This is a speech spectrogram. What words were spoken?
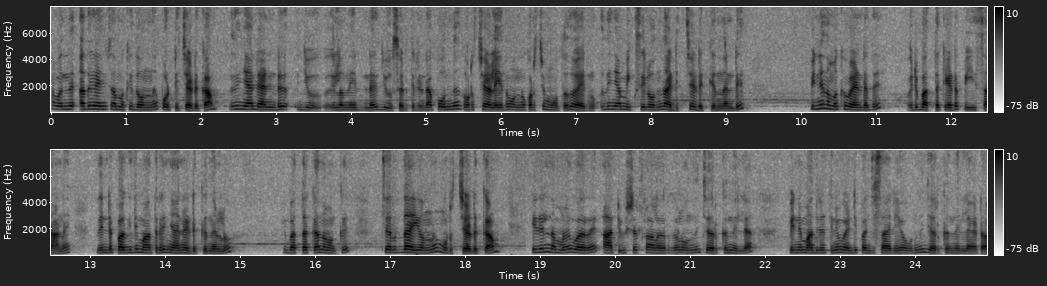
അപ്പോൾ ഒന്ന് അത് കഴിഞ്ഞിട്ട് നമുക്ക് ഇതൊന്ന് പൊട്ടിച്ചെടുക്കാം. ഇത് ഞാൻ രണ്ട് ജ്യൂ ഇളനീരിന്റെ ജ്യൂസ് എടുത്തിട്ടുണ്ട്. അപ്പോൾ ഒന്ന് കുറച്ച് ഇളയതും ഒന്ന് കുറച്ച് മൂത്തതുമായിരുന്നു ഇത് ഞാൻ മിക്സിയിൽ ഒന്ന് അടിച്ചെടുക്കുന്നുണ്ട്. പിന്നെ നമുക്ക് വേണ്ടത് ഒരു ബത്തക്കയുടെ പീസാണ്. ഇതിന്റെ പകുതി മാത്രമേ ഞാൻ എടുക്കുന്നുള്ളൂ. ഈ ബത്തക്ക നമുക്ക് ചെറുതായി ഒന്ന് മുറിച്ചെടുക്കാം. ഇതിൽ നമ്മൾ വേറെ ആർട്ടിഫിഷ്യൽ കളറുകൾ ഒന്നും ചേർക്കുന്നില്ല. പിന്നെ മധുരത്തിന് വേണ്ടി പഞ്ചസാരയോ ഒന്നും ചേർക്കുന്നില്ല കേട്ടോ.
